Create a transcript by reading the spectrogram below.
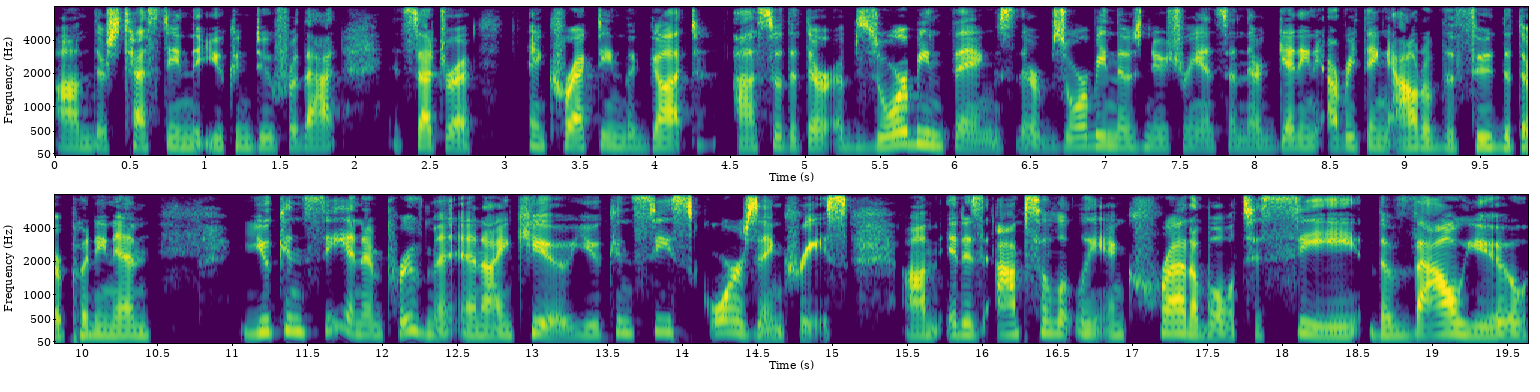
um, there's testing that you can do for that, et cetera and correcting the gut uh, so that they're absorbing things, they're absorbing those nutrients and they're getting everything out of the food that they're putting in, you can see an improvement in IQ. You can see scores increase. Um, it is absolutely incredible to see the value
